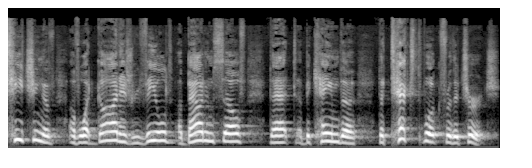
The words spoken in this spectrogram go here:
teaching of, of what God has revealed about himself that became the, the textbook for the church.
